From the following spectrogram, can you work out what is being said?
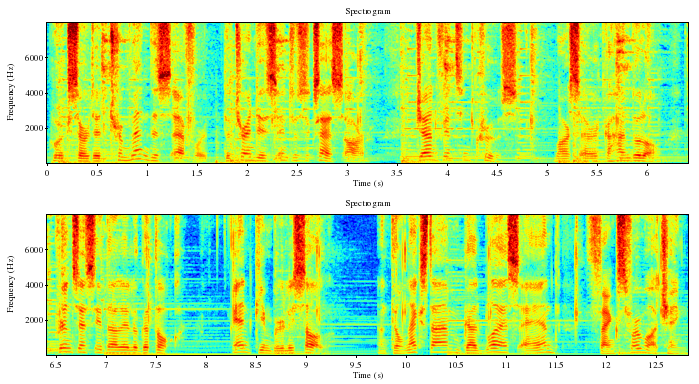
who exerted tremendous effort to turn this into success are John Vincent Cruz, Mars Erica Jandulong, Princess Idahlia Logatoc, and Kimberly Sol. Until next time, God bless and thanks for watching.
